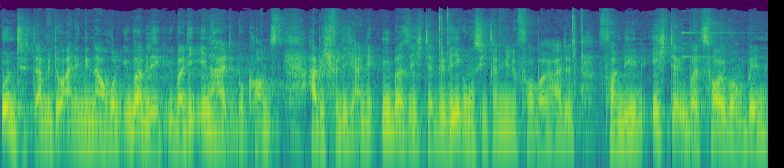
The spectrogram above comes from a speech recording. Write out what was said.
Und damit du einen genaueren Überblick über die Inhalte bekommst, habe ich für dich eine Übersicht der Bewegungsvitamine vorbereitet, von denen ich der Überzeugung bin,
